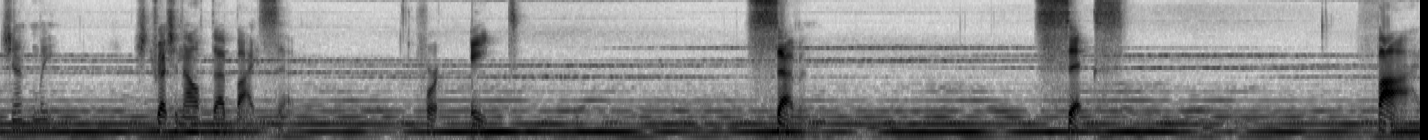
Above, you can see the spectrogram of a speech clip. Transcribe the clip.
gently, stretching out that bicep for eight, seven, six, five,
